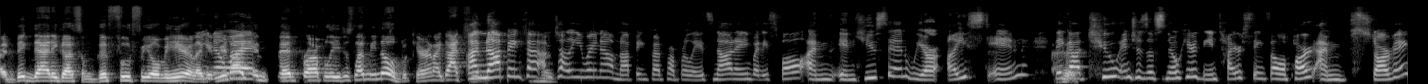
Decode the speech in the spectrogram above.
side. Big Daddy got some good food for you over here. Like, you if you're not getting fed properly, just let me know. But Karen, I got you. I'm not being fed. I'm mm-hmm. telling you right now, I'm not being fed properly. It's not anybody's fault. I'm in Houston. We are iced in. They got two inches of snow here. The entire state fell apart. I'm starving.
